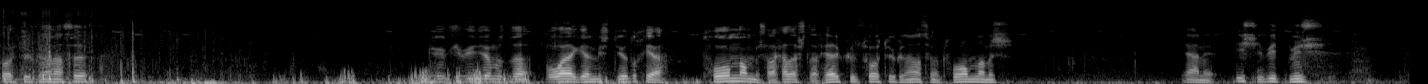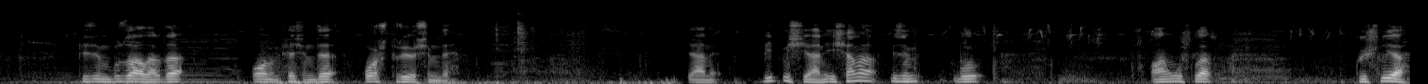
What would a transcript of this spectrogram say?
Soytürk'ün anası dünkü videomuzda boğaya gelmiş diyorduk ya tohumlanmış arkadaşlar. Herkül Soytürk'ün anasını tohumlamış. Yani işi bitmiş. Bizim buzağlarda onun peşinde koşturuyor şimdi. Yani bitmiş yani iş ama bizim bu anguslar güçlü ya.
